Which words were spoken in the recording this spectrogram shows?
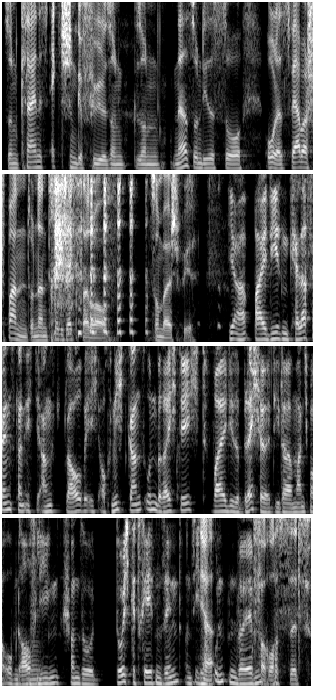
so ein kleines Action-Gefühl, so ein, so ein, ne, so ein dieses so, oh, das wäre aber spannend und dann trete ich extra drauf, zum Beispiel. Ja, bei diesen Kellerfenstern ist die Angst, glaube ich, auch nicht ganz unberechtigt, weil diese Bleche, die da manchmal oben drauf Mhm. liegen, schon so durchgetreten sind und sich Ja. nach unten wölben. Verrostet.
